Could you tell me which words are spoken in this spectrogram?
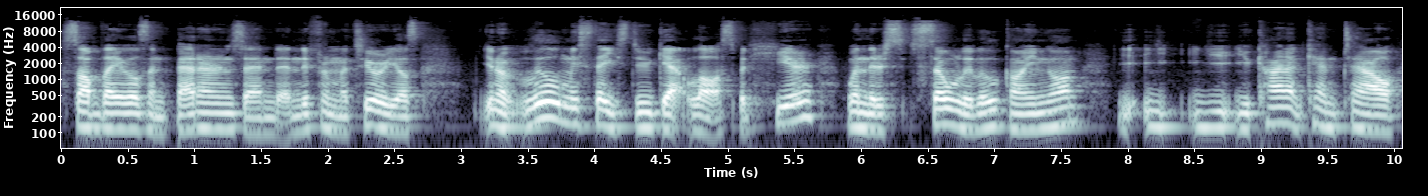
subdials and patterns and, and different materials, you know little mistakes do get lost. But here, when there's so little going on, you, you, you kind of can tell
